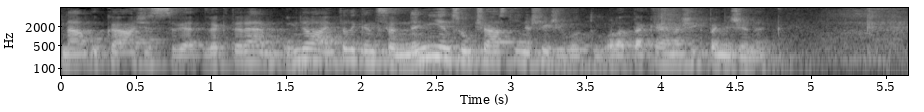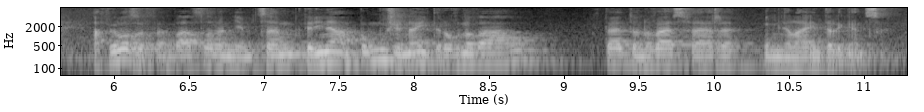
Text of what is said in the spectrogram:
nám ukáže svět, ve kterém umělá inteligence není jen součástí našich životů, ale také našich peněženek. A filozofem Václavem Němcem, který nám pomůže najít rovnováhu v této nové sféře umělé inteligence.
